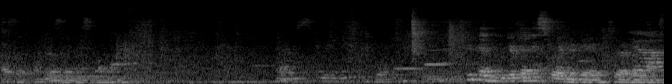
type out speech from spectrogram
That's the fundus of the stomach. You can, you can explain again to everyone. Yeah,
